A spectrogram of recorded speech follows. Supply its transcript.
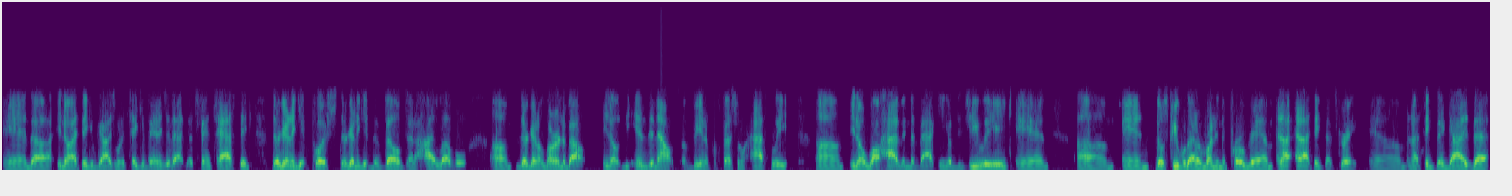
And, uh, you know, I think if guys want to take advantage of that, that's fantastic. They're going to get pushed. They're going to get developed at a high level. Um, they're going to learn about, you know, the ins and outs of being a professional athlete, um, you know, while having the backing of the G League and, um, and those people that are running the program. And I, and I think that's great. Um, and I think the guys that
